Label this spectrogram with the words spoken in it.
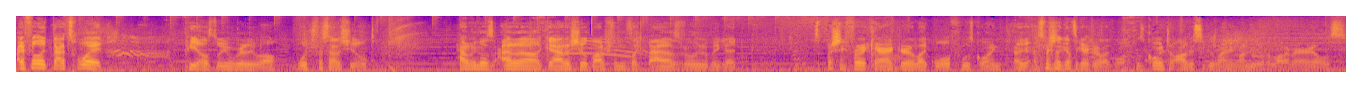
I feel like that's what PL's doing really well. Which was out of shield. Having those out of, get out of shield options like that is really, really good. Especially for a character like Wolf who's going, uh, especially against a character like Wolf who's going to obviously be landing on you with a lot of aerials.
